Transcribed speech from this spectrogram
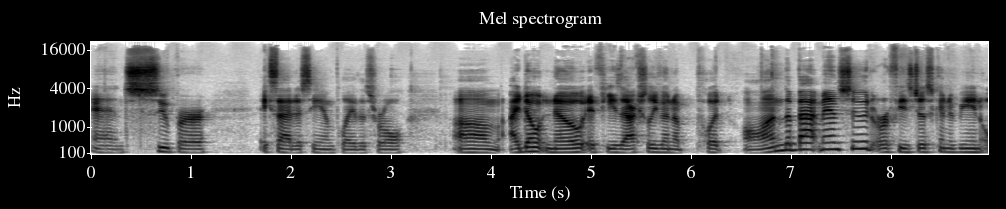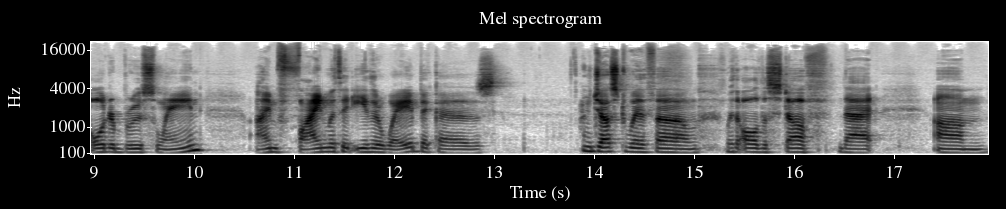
and super excited to see him play this role. Um, I don't know if he's actually going to put on the Batman suit or if he's just going to be an older Bruce Wayne. I'm fine with it either way because just with um, with all the stuff that um,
